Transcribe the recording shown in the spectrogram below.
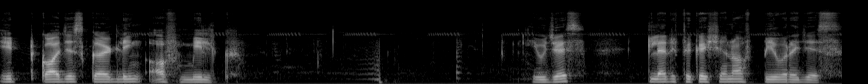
It causes curdling of milk uses clarification of beverages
